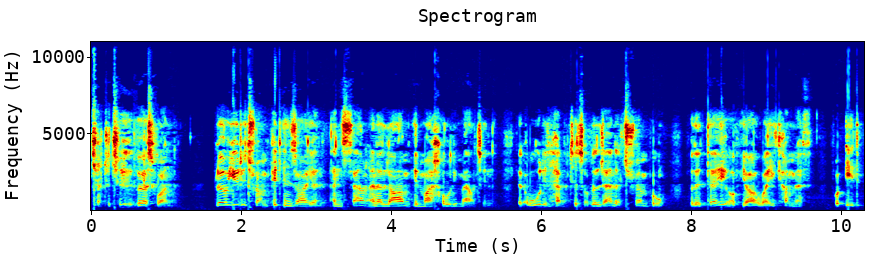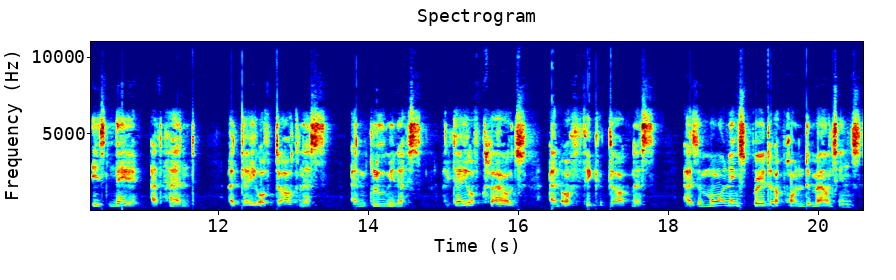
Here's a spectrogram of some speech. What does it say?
Chapter 2, verse 1. Blow you the trumpet in Zion, and sound an alarm in my holy mountain. Let all the inhabitants of the land tremble, for the day of Yahweh cometh, for it is near at hand, a day of darkness and gloominess, a day of clouds and of thick darkness. As the morning spread upon the mountains,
